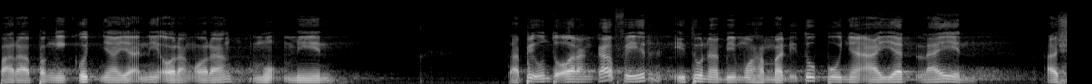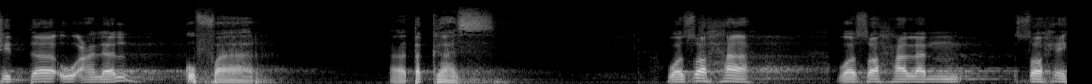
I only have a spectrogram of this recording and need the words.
para pengikutnya yakni orang-orang mukmin. Tapi untuk orang kafir itu Nabi Muhammad itu punya ayat lain. Asyidda'u 'alal kuffar. Uh, tegas. Wasahha wasahalan sahih.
